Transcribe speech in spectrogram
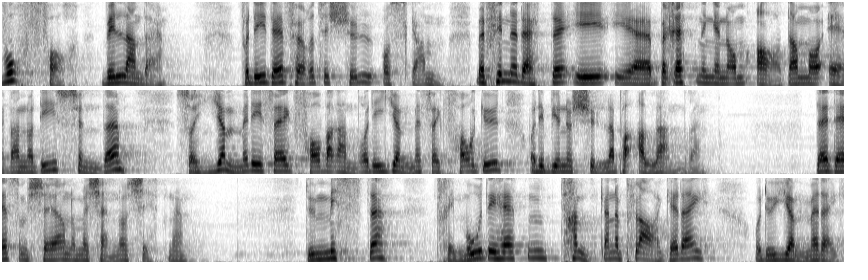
Hvorfor vil han det? Fordi det fører til skyld og skam. Vi finner dette i, i eh, beretningen om Adam og Eva. Når de synder, så gjemmer de seg for hverandre, og de gjemmer seg for Gud, og de begynner å skylde på alle andre. Det er det som skjer når vi kjenner oss skitne. Du mister frimodigheten, tankene plager deg, og du gjemmer deg.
